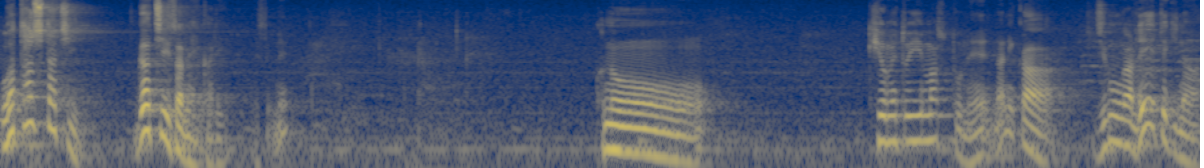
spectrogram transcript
私たちが小さな光ですよね。この清めと言いますとね何か自分が霊的な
